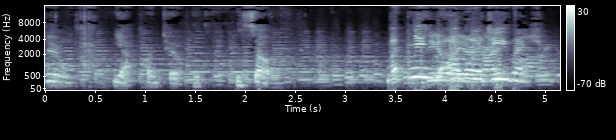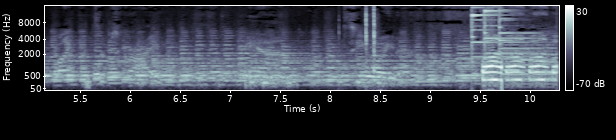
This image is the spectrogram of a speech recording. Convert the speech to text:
two. Yeah, part two. So See you later, guys. Make sure you like and subscribe. And see you later. bye bye bye bye.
